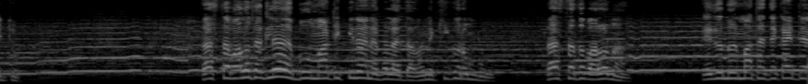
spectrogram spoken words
এইটুক। রাস্তা ভালো থাকলে বউ মাটি কিনে এনে ফেলাইতাম মানে কি করম বউ? রাস্তা তো ভালো না। এই জন্য মাথাতে কাইটে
